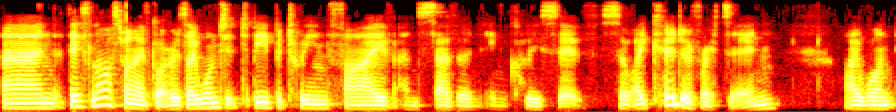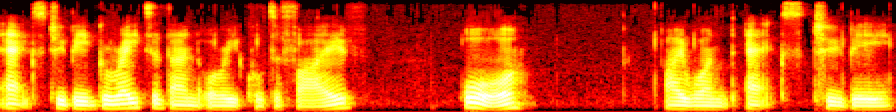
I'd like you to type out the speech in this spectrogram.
And this last one I've got here is I want it to be between 5 and 7 inclusive. So I could have written, I want x to be greater than or equal to 5, or I want x to be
